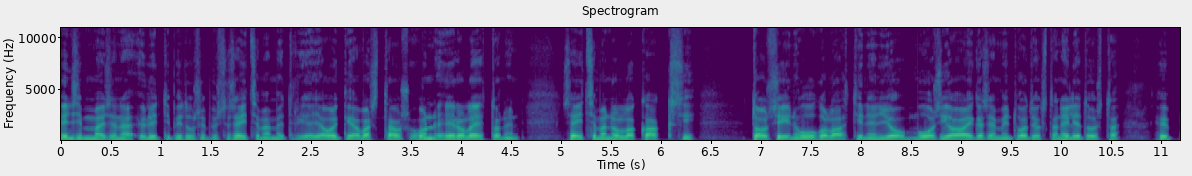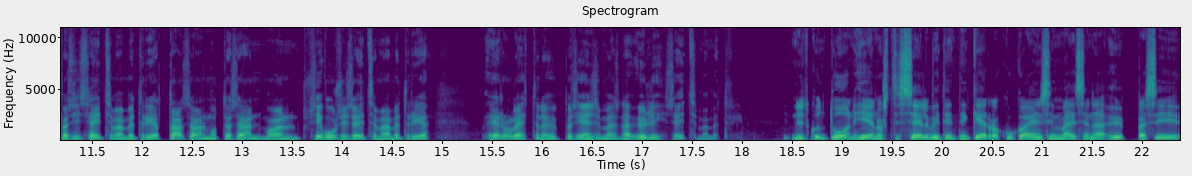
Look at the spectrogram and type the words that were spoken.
ensimmäisenä ylitti pituushypyssä 7 metriä ja oikea vastaus on Eero Lehtonen 702. Tosin Hugo Lahtinen jo vuosia aikaisemmin 1914 hyppäsi 7 metriä tasan, mutta sehän vaan sivusi 7 metriä. Eero Lehtinen hyppäsi ensimmäisenä yli 7 metriä. Nyt kun tuon hienosti selvitin, niin kerro kuka ensimmäisenä hyppäsi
